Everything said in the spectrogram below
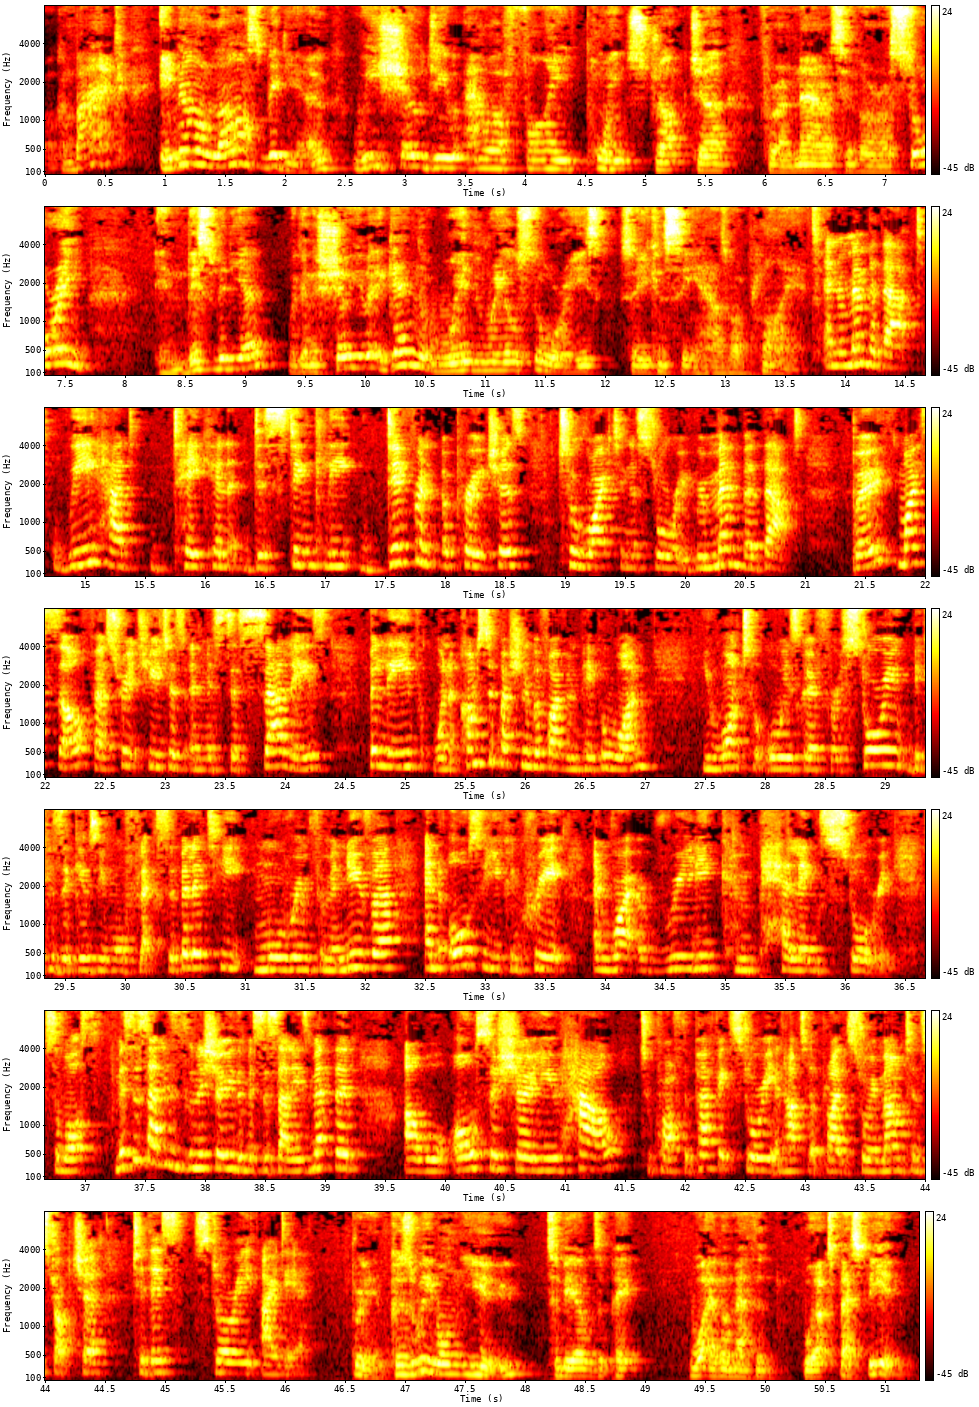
Welcome back. In our last video, we showed you our five point structure for a narrative or a story. In this video, we're going to show you it again with real stories so you can see how to apply it. And remember that we had taken distinctly different approaches to writing a story. Remember that both myself, First Rate Tutors, and Mr. Salles believe when it comes to question number five in paper one, you want to always go for a story because it gives you more flexibility, more room for maneuver, and also you can create and write a really compelling story. So whilst Mr. Salles is going to show you the Mr. Salles method, I will also show you how to craft the perfect story and how to apply the story mountain structure to this story idea. Brilliant, because we want you to be able to pick whatever method works best for you.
